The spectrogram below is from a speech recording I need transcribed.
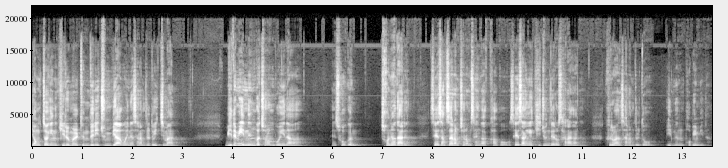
영적인 기름을 든든히 준비하고 있는 사람들도 있지만 믿음이 있는 것처럼 보이나 속은 전혀 다른 세상 사람처럼 생각하고 세상의 기준대로 살아가는 그러한 사람들도 있는 법입니다.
